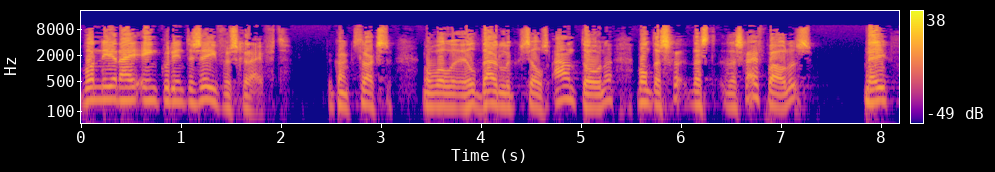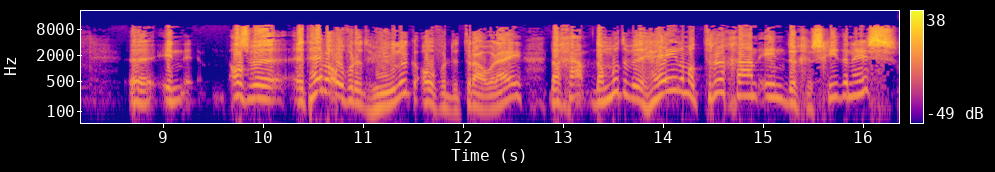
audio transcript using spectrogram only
wanneer hij 1 Korinthe 7 schrijft. Dat kan ik straks nog wel heel duidelijk zelfs aantonen. Want daar, schrijft Paulus. Nee, uh, in, als we het hebben over het huwelijk, over de trouwerij. Dan, gaan, dan moeten we helemaal teruggaan in de geschiedenis.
